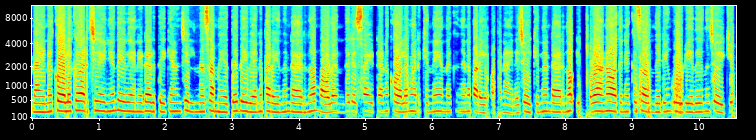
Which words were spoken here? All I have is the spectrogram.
നൈന കോലൊക്കെ വരച്ചു കഴിഞ്ഞ് ദേവയാനിയുടെ അടുത്തേക്കാണ് ചെല്ലുന്ന സമയത്ത് ദേവയാനി പറയുന്നുണ്ടായിരുന്നു മോൾ എന്ത് രസമായിട്ടാണ് കോല വരയ്ക്കുന്നത് എന്നൊക്കെ ഇങ്ങനെ പറയും. അപ്പൊ നയന ചോദിക്കുന്നുണ്ടായിരുന്നു ഇപ്പോഴാണോ അതിനൊക്കെ സൗന്ദര്യം കൂടിയത്? എന്ന് ചോദിക്കും.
